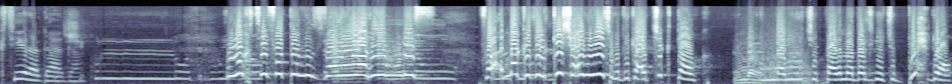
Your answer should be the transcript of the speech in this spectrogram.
كثيرة كاع شي كله دروية. واختي فاطمه الزهراء فما قلتلكيش على اليوتيوب؟ ديك على التيك توك لا أما اليوتيوب أنا ما درت اليوتيوب. بوحدو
